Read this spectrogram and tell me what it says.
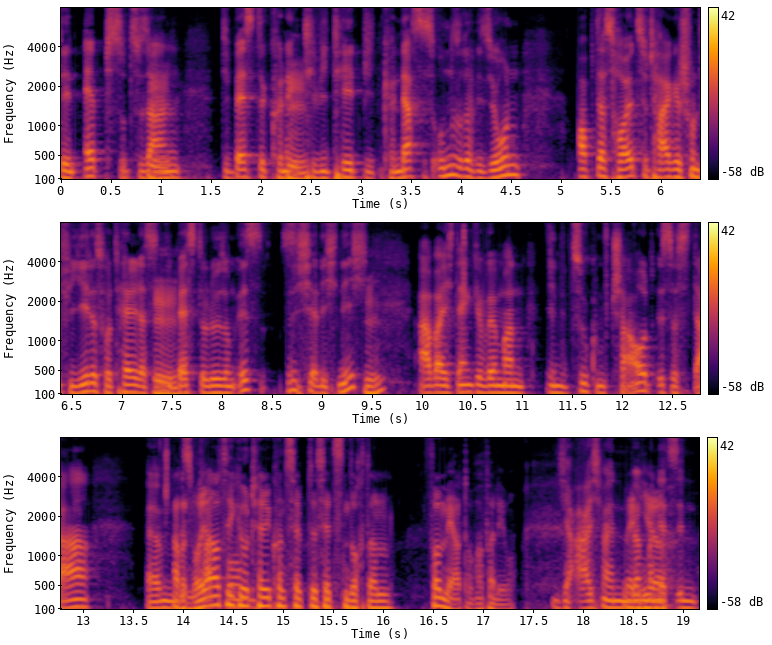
den Apps sozusagen die beste Konnektivität bieten können. Das ist unsere Vision. Ob das heutzutage schon für jedes Hotel das Mhm. die beste Lösung ist, sicherlich nicht. Aber ich denke, wenn man in die Zukunft schaut, ist es da. ähm, Aber neuartige Plattform- Hotelkonzepte setzen doch dann vermehrt auf Apaleo. Ja, ich meine, Wenn wenn, man Mhm. jetzt in,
